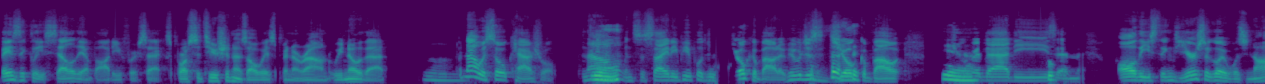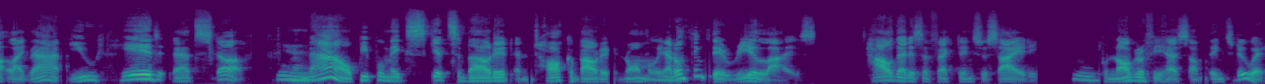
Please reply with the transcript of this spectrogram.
basically sell their body for sex. Prostitution has always been around. We know that. Mm. But now it's so casual. Now Yeah. in society, people just joke about it. People just joke about Yeah. sugar daddies and all these things. Years ago, it was not like that. You hid that stuff. Yeah. Now people make skits about it and talk about it normally. I don't think they realize how that is affecting society. Mm. Pornography has something to do with,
